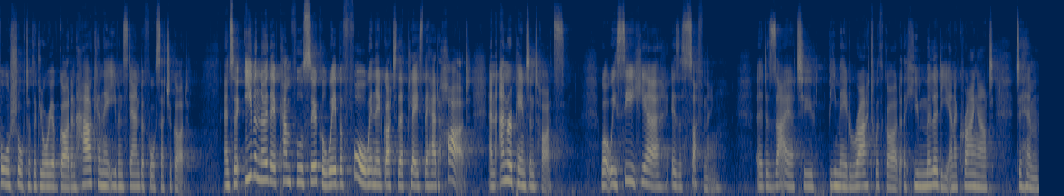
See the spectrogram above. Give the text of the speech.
fall short of the glory of God and how can they even stand before such a God. And so, even though they've come full circle, where before, when they'd got to that place, they had hard and unrepentant hearts, what we see here is a softening, a desire to be made right with God, a humility and a crying out to Him.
